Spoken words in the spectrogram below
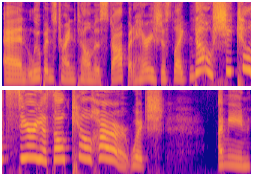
And Lupin's trying to tell him to stop, but Harry's just like, no, she killed Sirius. I'll kill her. Which, I mean,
